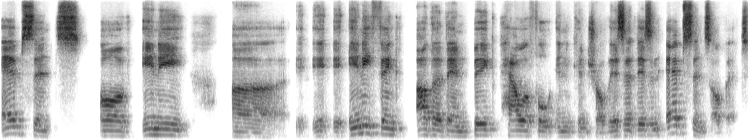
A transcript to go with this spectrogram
absence of any uh, anything other than big, powerful, in control. There's a there's an absence of it.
